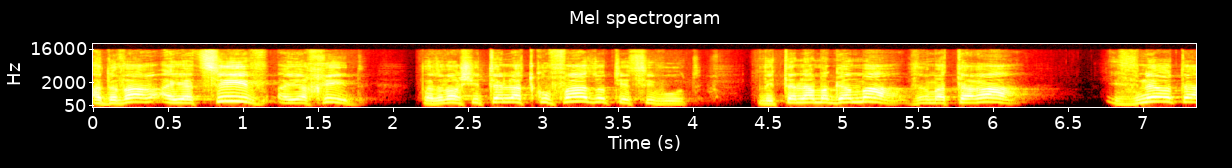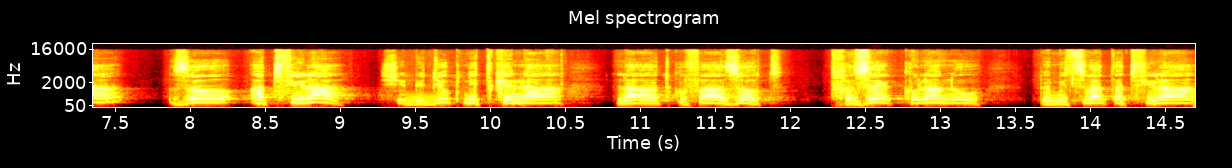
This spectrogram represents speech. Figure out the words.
הדבר היציב היחיד, והדבר שייתן לתקופה הזאת יציבות, וייתן לה מגמה ומטרה, יבנה אותה, זו התפילה, שהיא בדיוק נתקנה לתקופה הזאת. תחזק כולנו במצוות התפילה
